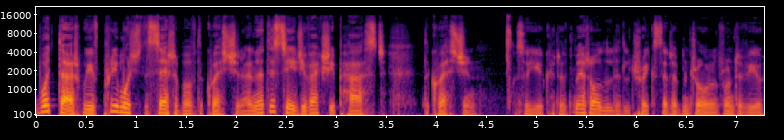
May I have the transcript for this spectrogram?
with that, we've pretty much the setup of the question, and at this stage, you've actually passed the question. So you could have met all the little tricks that have been thrown in front of you.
